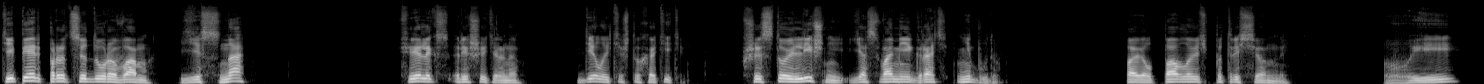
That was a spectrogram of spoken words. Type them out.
Теперь процедура вам ясна? Феликс решительно. Делайте, что хотите. В шестой лишний я с вами играть не буду. Павел Павлович потрясенный. — Вы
